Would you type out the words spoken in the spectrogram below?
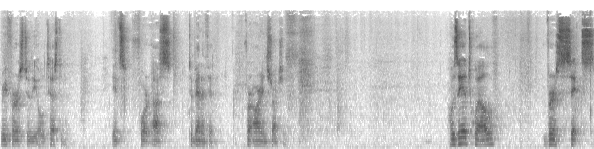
refers to the Old Testament. It's for us to benefit, for our instruction. Hosea 12, verse 6.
